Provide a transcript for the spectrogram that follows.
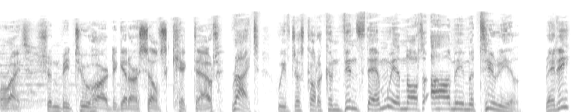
All right, shouldn't be too hard to get ourselves kicked out. Right, we've just got to convince them we're not army material. Ready?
